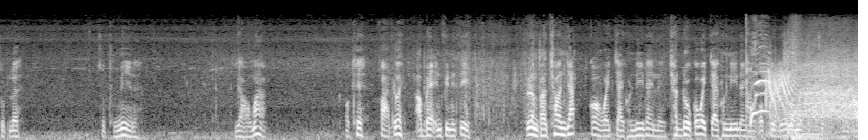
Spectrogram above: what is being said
สุดเลย สุดถึงนี่เลย ยาวมาก โอเค ฝากด้วยอาเบอินฟินิตี้เรื่องปลาช่อนยัดก็ไว้ใจคนนี้ได้เลย ชัดโดก็ไว้ใจคนนี้ได้เลย โอเค เดี๋ยวเรามาจัดชุดของเรา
